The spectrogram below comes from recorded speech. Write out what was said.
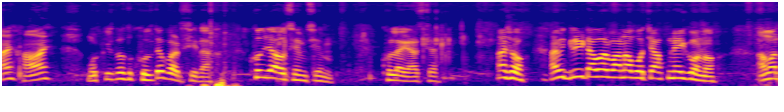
আয় আয়। মুটকিটা তো খুলতে পারছি না। খুল যাও সিম সিম খুলে গেছে। আসো, আমি গ্রিড আবার বানাবো, চাপ নেই কোনো। আমার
